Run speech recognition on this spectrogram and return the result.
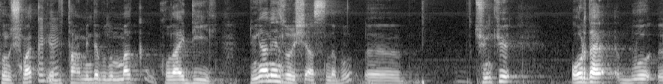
konuşmak ya da tahminde bulunmak kolay değil. Dünyanın en zor işi aslında bu. Ee, çünkü orada bu e,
